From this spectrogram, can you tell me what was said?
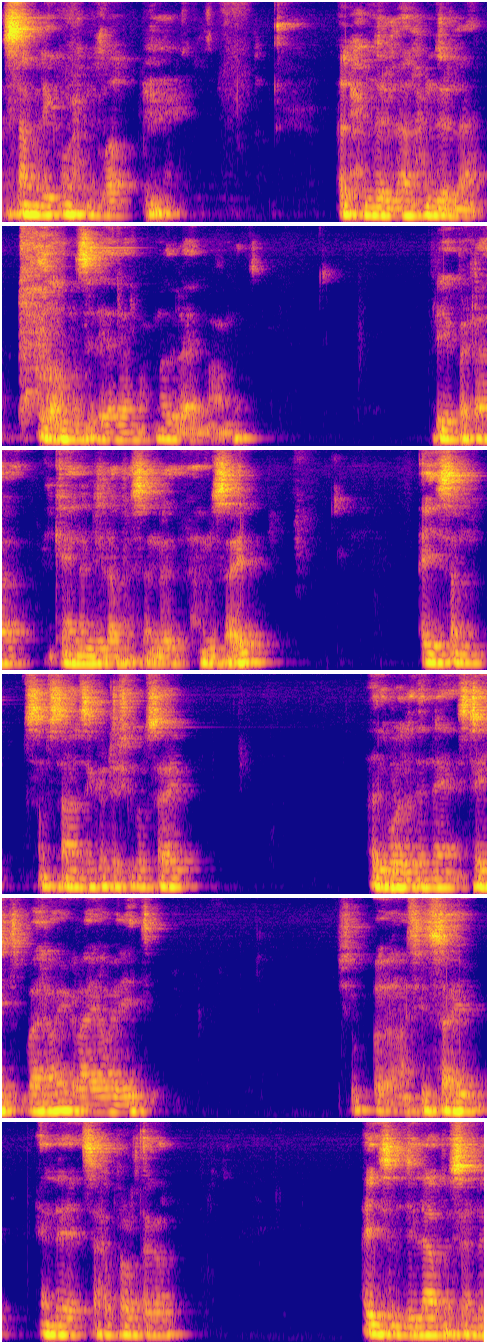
السلام عليكم ورحمة الله الحمد لله الحمد لله اللهم صل على മുഹമ്മദ് وعلى മുഹമ്മദ് പ്രിയപ്പെട്ട കേന്ദ്രം ജില്ലാ president Hameed Sahib I M സംസ്ഥാന സെക്രട്ടറി ഷുക്കൂർ സാഹിബ് അതുപോലെ തന്നെ സ്റ്റേറ്റ് ഭാരവാഹികളായ വരീദ് അസീസ് സാഹിബ് എൻ്റെ സഹപ്രവർത്തകർ ഐ ജില്ലാ പ്രസിഡന്റ്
